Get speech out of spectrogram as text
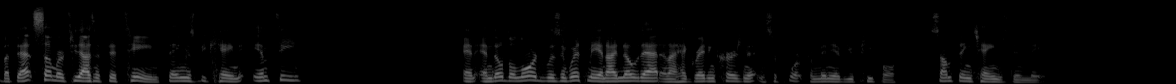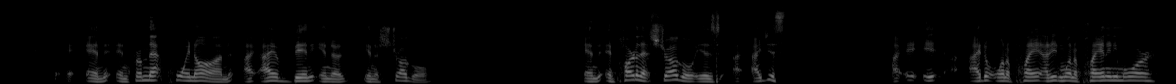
but that summer of 2015, things became empty. And, and though the Lord was with me, and I know that, and I had great encouragement and support from many of you people, something changed in me. And, and from that point on, I, I have been in a, in a struggle. And, and part of that struggle is I, I just, I, it, I don't want to plan, I didn't want to plan anymore.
